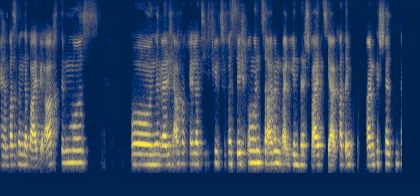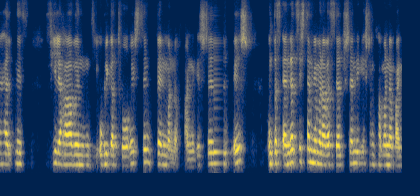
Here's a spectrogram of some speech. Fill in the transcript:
ähm, was man dabei beachten muss. Und dann werde ich auch noch relativ viel zu Versicherungen sagen, weil wir in der Schweiz ja gerade im Angestelltenverhältnis viele haben, die obligatorisch sind, wenn man noch angestellt ist. Und das ändert sich dann, wenn man aber selbstständig ist, dann kann man aber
